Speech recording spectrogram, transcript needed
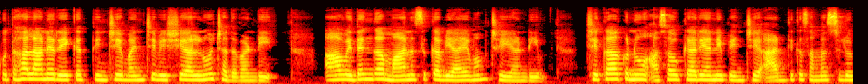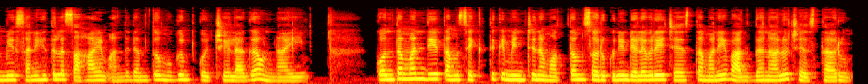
కుతహలాన్ని రేకెత్తించే మంచి విషయాలను చదవండి. ఆ విధంగా మానసిక వ్యాయామం చేయండి. చికాకును అసౌకర్యాన్ని పెంచే ఆర్థిక సమస్యలు మీ సన్నిహితుల సహాయం అందడంతో ముగింపుకొచ్చేలాగా ఉన్నాయి. కొంతమంది తమ శక్తికి మించిన మొత్తం సరుకుని డెలివరీ చేస్తామని వాగ్దానాలు చేస్తారు.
